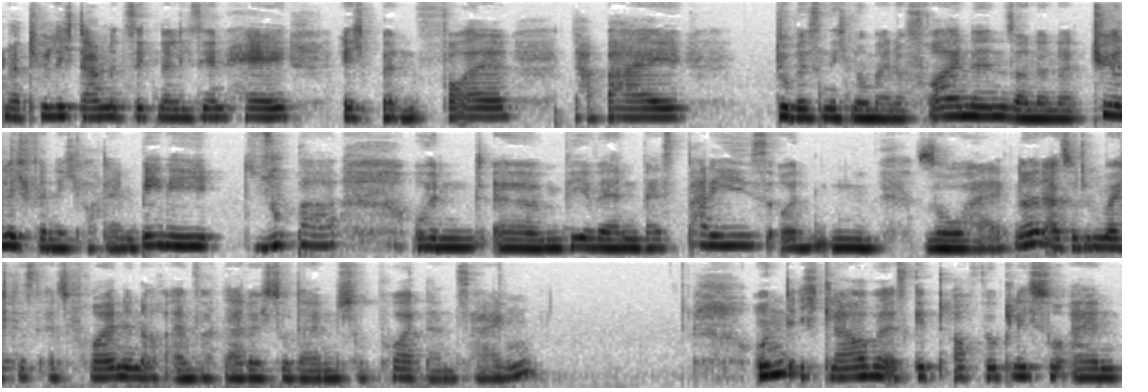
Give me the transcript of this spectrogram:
natürlich damit signalisieren, hey, ich bin voll dabei, du bist nicht nur meine Freundin, sondern natürlich finde ich auch dein Baby super und ähm, wir werden Best Buddies und mm, so halt. Ne? Also du möchtest als Freundin auch einfach dadurch so deinen Support dann zeigen. Und ich glaube, es gibt auch wirklich so ein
